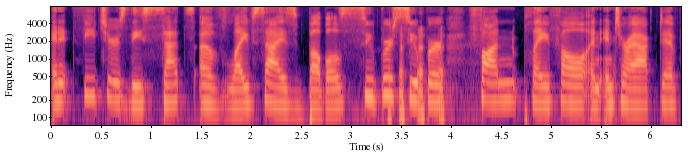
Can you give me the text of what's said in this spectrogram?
and it features these sets of life size bubbles. Super, super fun, playful, and interactive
